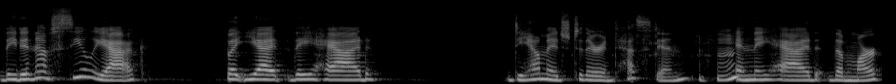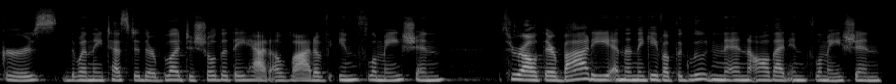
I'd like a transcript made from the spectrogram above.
They didn't have celiac, but yet they had damage to their intestine. Mm-hmm. and they had the markers when they tested their blood to show that they had a lot of inflammation throughout their body. And then they gave up the gluten and all that inflammation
